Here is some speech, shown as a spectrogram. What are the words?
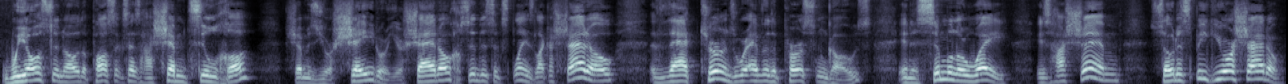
We also know the Pasuk says Hashem tzilcha, Hashem is your shade or your shadow. Chassidus explains like a shadow that turns wherever the person goes. In a similar way, is Hashem, so to speak, your shadow.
